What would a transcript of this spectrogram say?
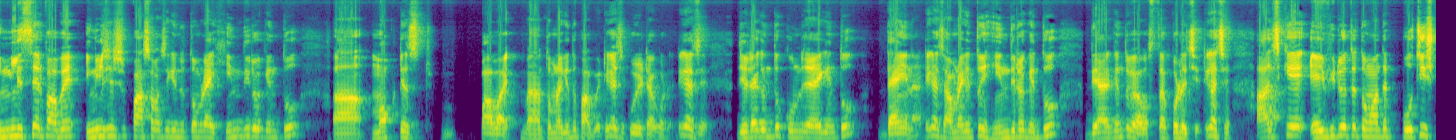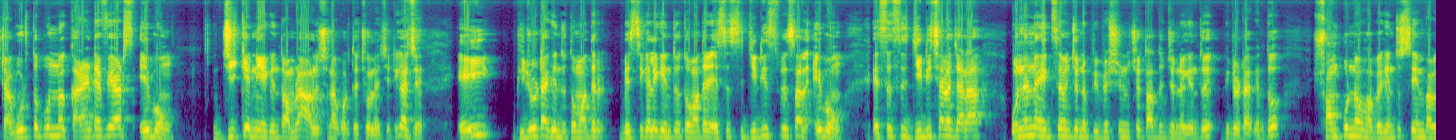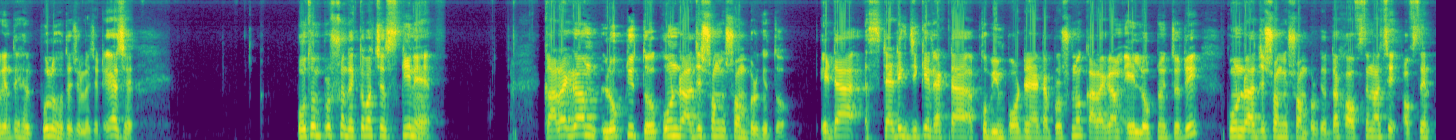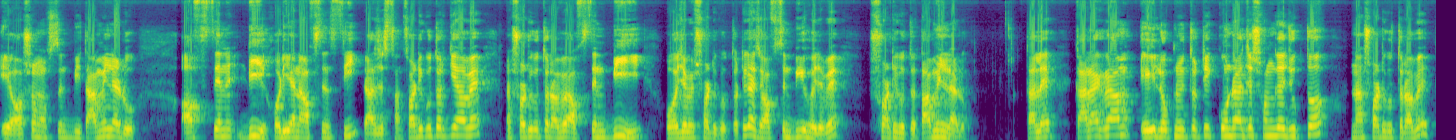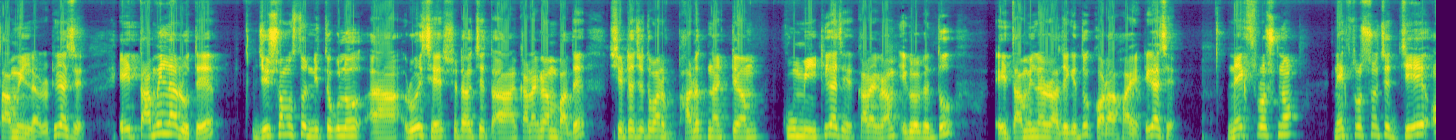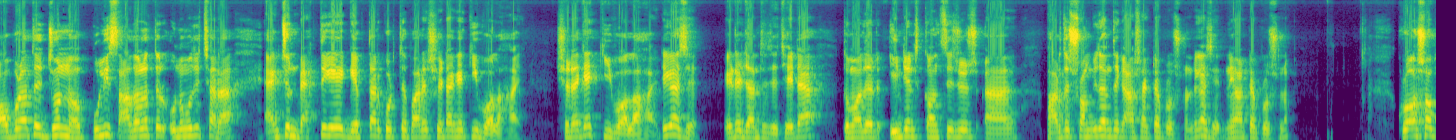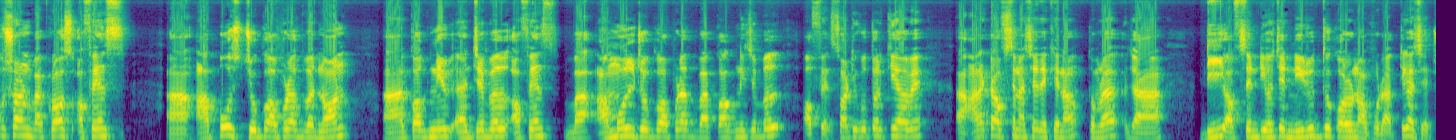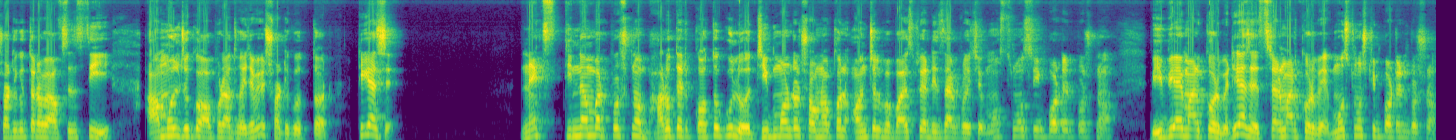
ইংলিশের পাবে, ইংলিশের পাশাপাশি কিন্তু তোমরা হিন্দিরও কিন্তু মক টেস্ট পাবে, বা তোমরা কিন্তু পাবে, ঠিক আছে? কুড়িটা করে, ঠিক আছে? যেটা কিন্তু কোনো জায়গায় কিন্তু দেয় না, ঠিক আছে? আমরা কিন্তু হিন্দিরও কিন্তু দেওয়ার কিন্তু ব্যবস্থা করেছি, ঠিক আছে? আজকে এই ভিডিওতে তোমাদের পঁচিশটা গুরুত্বপূর্ণ কারেন্ট অ্যাফেয়ার্স এবং জিকে নিয়ে কিন্তু আমরা আলোচনা করতে চলেছি, ঠিক আছে? এই ভিডিওটা কিন্তু তোমাদের বেসিক্যালি কিন্তু তোমাদের এসএসসি জিডি স্পেশাল এবং এসএসসি জিডি ছাড়া যারা অন্যান্য এক্সামের জন্য প্রিপারেশন নিচ্ছে, তাদের জন্য কিন্তু ভিডিওটা কিন্তু সম্পূর্ণভাবে কিন্তু সেমভাবে কিন্তু হেল্পফুল হতে চলেছে, ঠিক আছে? প্রথম প্রশ্ন দেখতে পাচ্ছ স্ক্রিনে কারাগ্রাম লোকনৃত্য কোন রাজ্যের সঙ্গে সম্পর্কিত? এটা স্ট্যাটিক জিকের একটা খুব ইম্পর্টেন্ট একটা প্রশ্ন, কারাগ্রাম এই লোকনৃত্যটি কোন রাজ্যের সঙ্গে সম্পর্কিত? দেখো অপশন আছে option A Assam option B Tamil Nadu option D Haryana option C Rajasthan. সঠিক উত্তর কি হবে? না, সঠিক উত্তর হবে অপশন বি হয়ে যাবে সঠিক উত্তর, ঠিক আছে? অপশন বি হয়ে যাবে সঠিক উত্তর, তামিলনাড়ু। তাহলে কারাগ্রাম এই লোকনৃত্যটি কোন রাজ্যের সঙ্গে যুক্ত? না, সঠিক উত্তর হবে তামিলনাড়ু, ঠিক আছে? এই তামিলনাড়ুতে যে সমস্ত নৃত্যগুলো রয়েছে, সেটা হচ্ছে কারাগ্রাম বাদে, সেটা হচ্ছে তোমার ভারতনাট্যম, কুমি, ঠিক আছে? কারাগ্রাম, এগুলো কিন্তু এই তামিলনাড়ু রাজ্যে কিন্তু করা হয়, ঠিক আছে? নেক্সট প্রশ্ন নেক্সট প্রশ্ন হচ্ছে, যে অপরাধের জন্য পুলিশ আদালতের অনুমতি ছাড়া একজন ব্যক্তিকে গ্রেপ্তার করতে পারে, সেটাকে কি বলা হয়? সেটাকে কি বলা হয়, ঠিক আছে? এটা জানতে চাইছি এটা তোমাদের ইন্ডিয়ান কনস্টিটিউশন ভারতের সংবিধান থেকে আসা একটা প্রশ্ন, ঠিক আছে? নেওয়া একটা প্রশ্ন। ক্রস অপসারণ বা ক্রস অফেন্স আপোষযোগ্য অপরাধ বা নন কগনিজেবল অফেন্স বা আমলযোগ্য অপরাধ বা কগনিজেবল অফেন্স সঠিক উত্তর কি হবে? আরেকটা অপশন আছে, দেখে নাও তোমরা। ডি অপশন ডি হচ্ছে নিরুদ্ধকরণ অপরাধ, ঠিক আছে? সঠিক উত্তর হবে অপশন সি আমলযোগ্য অপরাধ হয়ে যাবে সঠিক উত্তর, ঠিক আছে? নেক্সট তিন নম্বর প্রশ্ন, ভারতের কতগুলো জীবমণ্ডল সংরক্ষণ অঞ্চল বা বায়োস্ফিয়ার রিজার্ভ রয়েছে? মোস্ট মোস্ট ইম্পর্টেন্ট প্রশ্ন। বিবিআই মার্ক করবে, ঠিক আছে? স্টার মার্ক করবে। মোস্ট মোস্ট ইম্পর্টেন্ট প্রশ্ন।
